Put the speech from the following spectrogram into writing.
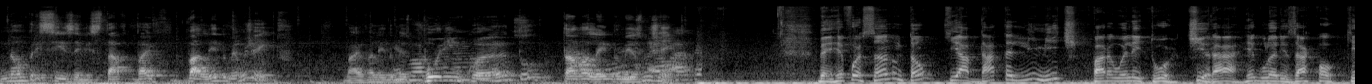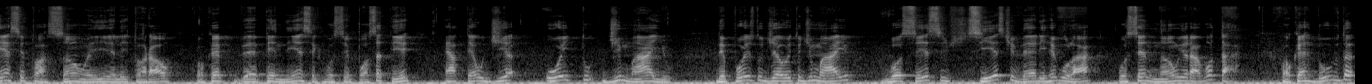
Não precisa, ele está, vai valer do mesmo jeito. Vai valer do mesmo. Por enquanto, está valendo do mesmo jeito. Bem, reforçando então que a data limite para o eleitor tirar, regularizar qualquer situação aí eleitoral, qualquer é, pendência que você possa ter, é até o dia 8 de maio. Depois do dia 8 de maio, você, se, se estiver irregular, você não irá votar. Qualquer dúvida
